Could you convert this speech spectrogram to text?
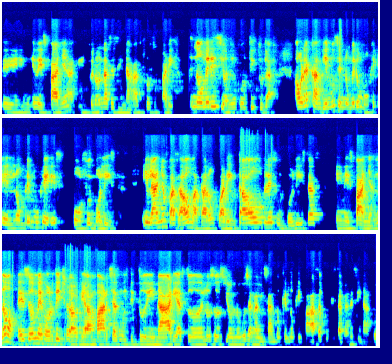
eh, en España y fueron asesinadas por su pareja. No mereció ningún titular. Ahora cambiemos el, número, el nombre mujeres por futbolistas el año pasado mataron 40 hombres futbolistas en España. No, eso mejor dicho, habría marchas multitudinarias, todos los sociólogos analizando qué es lo que pasa, porque están asesinando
